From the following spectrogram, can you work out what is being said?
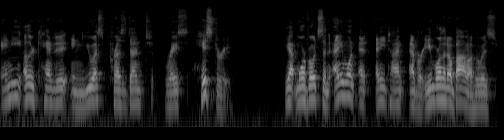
any other candidate in U.S. president race history. He got more votes than anyone at any time ever, even more than Obama, who was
